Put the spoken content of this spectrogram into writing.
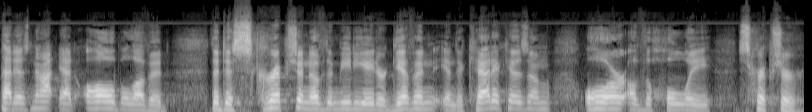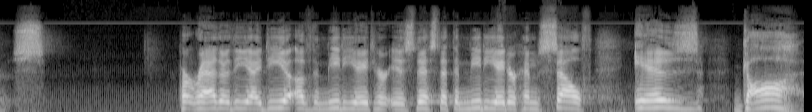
That is not at all, beloved, the description of the mediator given in the Catechism or of the Holy Scriptures. But rather, the idea of the mediator is this that the mediator himself is God.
